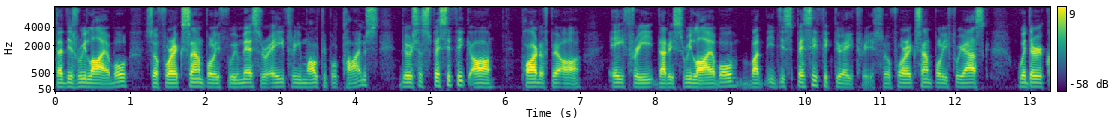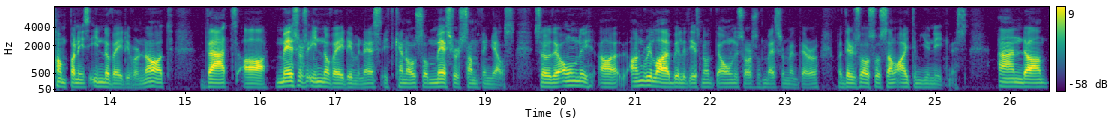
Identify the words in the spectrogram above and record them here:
that is reliable. So for example, if we measure A3 multiple times, there is a specific uh, part of the uh, A3 that is reliable, but it is specific to A3. So for example, if we ask whether a company is innovative or not, that uh, measures innovativeness, it can also measure something else. So the only uh, unreliability is not the only source of measurement error, but there's also some item uniqueness. And um,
